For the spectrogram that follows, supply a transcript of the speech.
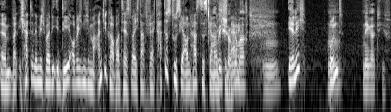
Ähm, weil ich hatte nämlich mal die Idee, ob ich nicht immer Antikörpertest, weil ich dachte, vielleicht hattest du es ja und hast es gar Hab nicht gemerkt. Habe ich schon gemacht. Mhm. Ehrlich? Und? Mhm. Negativ.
